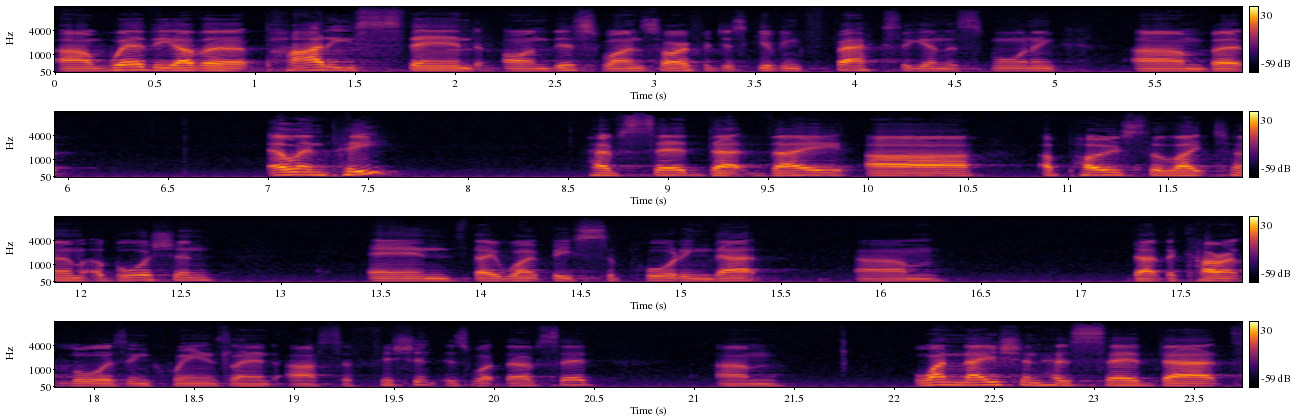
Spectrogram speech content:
Uh, where the other parties stand on this one, sorry for just giving facts again this morning, um, but LNP have said that they are opposed to late term abortion and they won't be supporting that. Um, that the current laws in Queensland are sufficient, is what they've said. Um, One Nation has said that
